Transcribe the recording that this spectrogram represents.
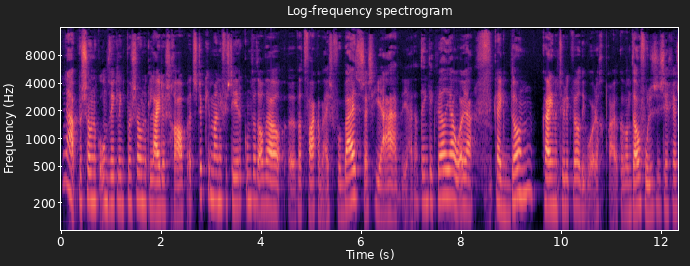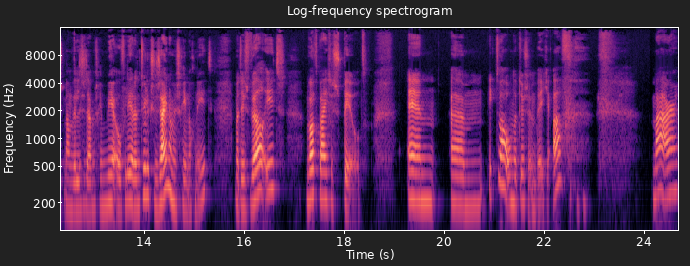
nou, persoonlijke ontwikkeling, persoonlijk leiderschap. Het stukje manifesteren komt dat al wel uh, wat vaker bij ze voorbij. Dus zei ze, ja, ja, dat denk ik wel. Ja hoor, ja. Kijk, dan kan je natuurlijk wel die woorden gebruiken. Want dan voelen ze zich juist, dan willen ze daar misschien meer over leren. Natuurlijk, ze zijn er misschien nog niet. Maar het is wel iets wat bij ze speelt. En um, ik dwaal ondertussen een beetje af. Maar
